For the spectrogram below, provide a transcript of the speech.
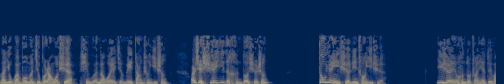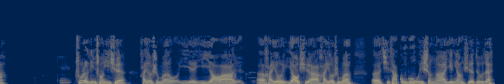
那有关部门就不让我学，幸亏那我也就没当成医生。而且学医的很多学生都愿意学临床医学，医学院有很多专业，对吧？对。除了临床医学，还有什么医医药啊？呃，还有药学啊？还有什么呃其他公共卫生啊？营养学，对不对？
